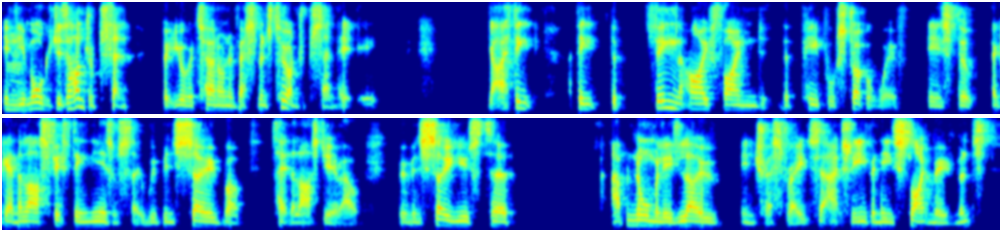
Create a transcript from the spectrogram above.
if mm. your mortgage is hundred percent, but your return on investment is two hundred percent, yeah, I think I think the thing that I find that people struggle with is that again the last 15 years or so we've been so well take the last year out we've been so used to abnormally low interest rates that actually even these slight movements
